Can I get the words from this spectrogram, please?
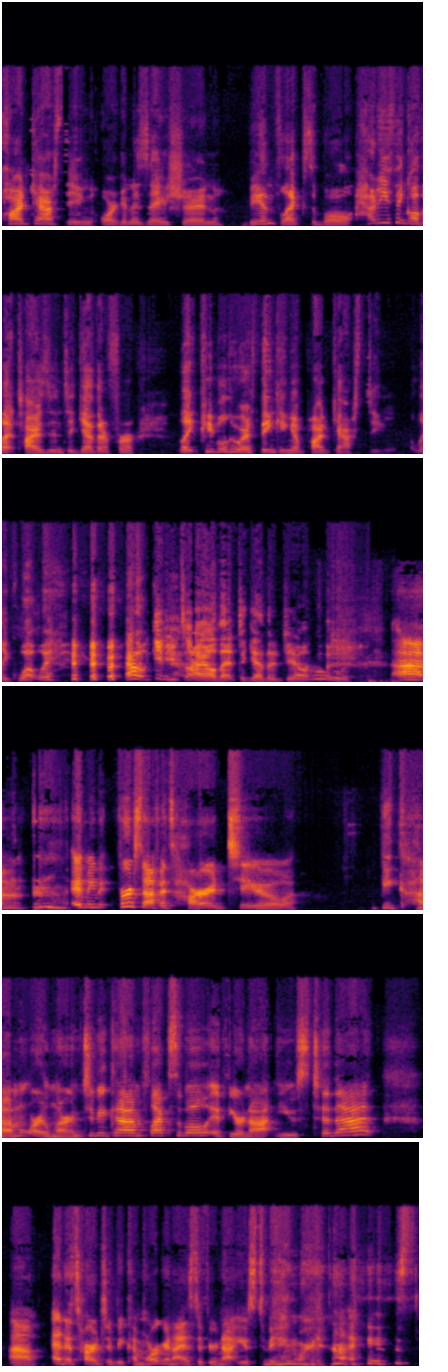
podcasting organization being flexible how do you think all that ties in together for like people who are thinking of podcasting like what would how can you tie all that together jill Ooh. Um, I mean, first off, it's hard to become or learn to become flexible if you're not used to that. Um, and it's hard to become organized if you're not used to being organized.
